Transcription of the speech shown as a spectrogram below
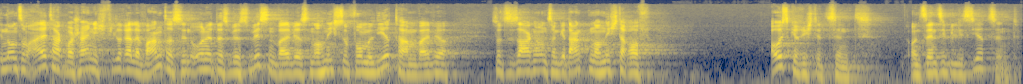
in unserem Alltag wahrscheinlich viel relevanter sind, ohne dass wir es wissen, weil wir es noch nicht so formuliert haben, weil wir sozusagen unseren Gedanken noch nicht darauf ausgerichtet sind und sensibilisiert sind.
